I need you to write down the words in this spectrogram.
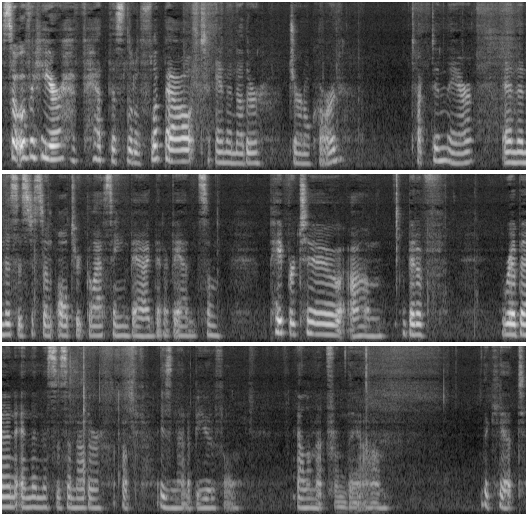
So over here, I've had this little flip out and another journal card tucked in there. And then this is just an altered glassine bag that I've added some paper to, um, a bit of ribbon, and then this is another of, isn't that a beautiful element from the, um, the kit.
